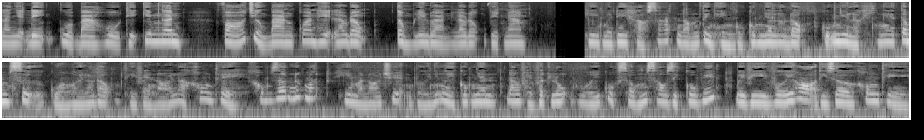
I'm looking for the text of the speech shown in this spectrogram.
là nhận định của bà Hồ Thị Kim Ngân, Phó trưởng ban quan hệ lao động, Tổng Liên đoàn Lao động Việt Nam khi mà đi khảo sát nắm tình hình của công nhân lao động, cũng như là khi nghe tâm sự của người lao động, thì phải nói là không thể không rớt nước mắt khi mà nói chuyện với những người công nhân đang phải vật lộn với cuộc sống sau dịch covid. Bởi vì với họ thì giờ không thể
